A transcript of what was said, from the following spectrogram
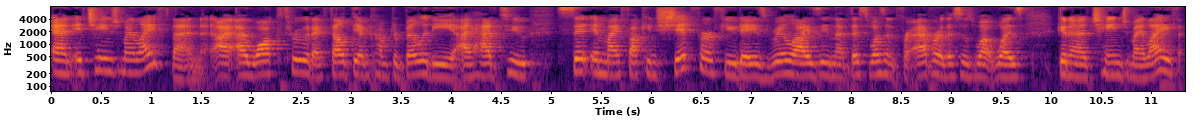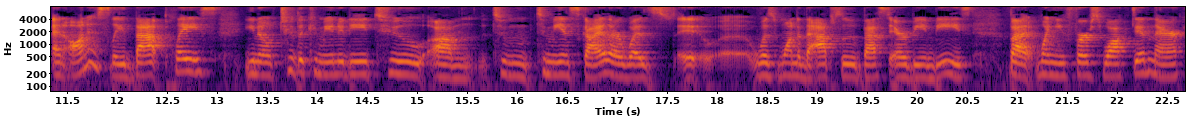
And it changed my life then. I, I walked through it. I felt the uncomfortability. I had to sit in my fucking shit for a few days realizing that this wasn't forever. This is what was gonna change my life. And honestly that place you know to the community to um to to me and skylar was it uh, was one of the absolute best airbnbs but when you first walked in there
